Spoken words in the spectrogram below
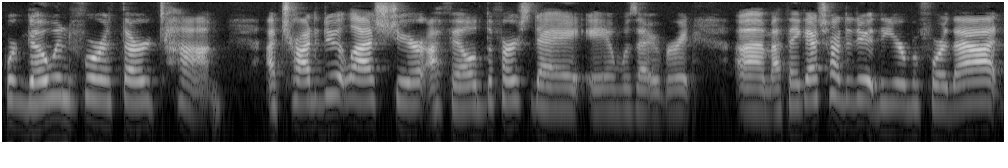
We're going for a third time. I tried to do it last year. I failed the first day and was over it. Um, I think I tried to do it the year before that.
